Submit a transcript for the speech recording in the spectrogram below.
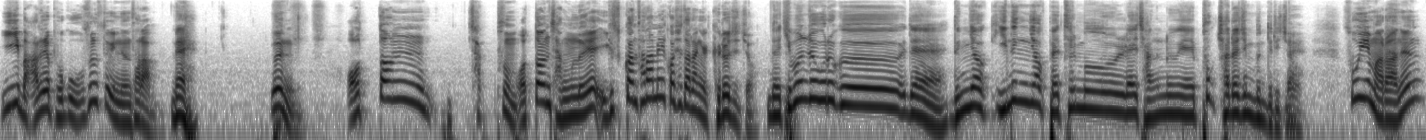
이 말을 보고 웃을 수 있는 사람은 네. 어떤 작품, 어떤 장르에 익숙한 사람일 것이다라는 게 그려지죠. 네, 기본적으로 그, 네, 능력, 이능력 배틀물의 장르에 푹 절여진 분들이죠. 네. 소위 말하는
